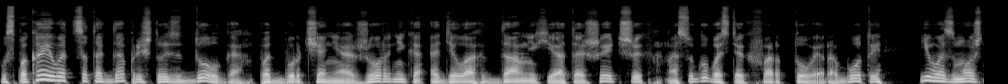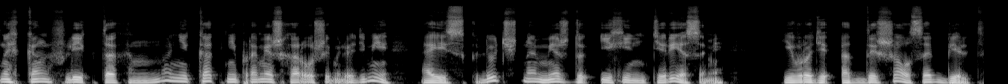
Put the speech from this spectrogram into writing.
Успокаиваться тогда пришлось долго, под бурчание жорника о делах давних и отошедших, о сугубостях фартовой работы – и возможных конфликтах, но никак не промеж хорошими людьми, а исключительно между их интересами. И вроде отдышался Бельт,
